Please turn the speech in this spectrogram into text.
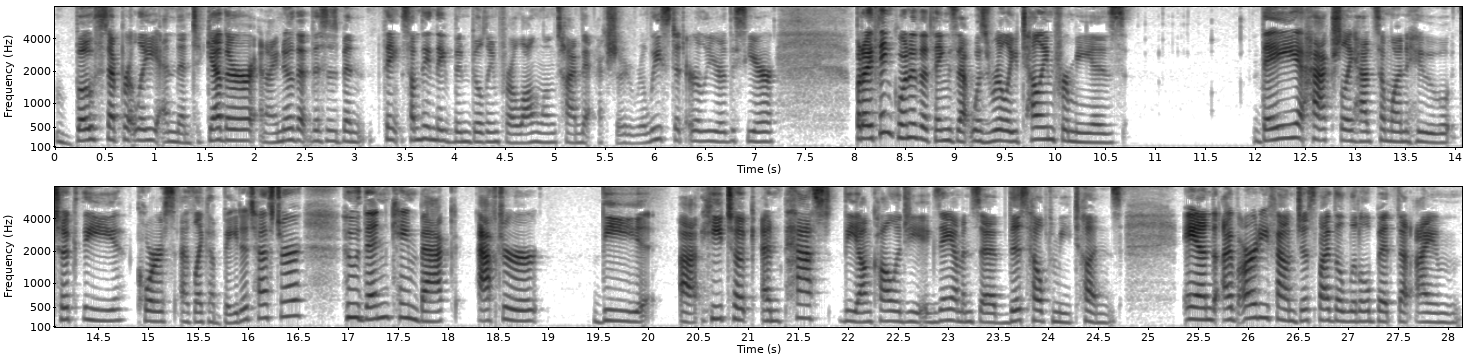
both separately and then together. And I know that this has been th- something they've been building for a long, long time. They actually released it earlier this year. But I think one of the things that was really telling for me is they actually had someone who took the course as like a beta tester who then came back after the uh, he took and passed the oncology exam and said this helped me tons. And i've already found just by the little bit that i'm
